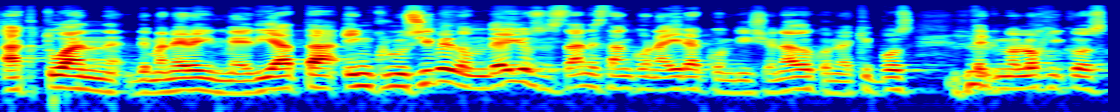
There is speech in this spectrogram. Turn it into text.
actúan de manera inmediata, inclusive donde ellos están, están con aire acondicionado, con equipos tecnológicos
